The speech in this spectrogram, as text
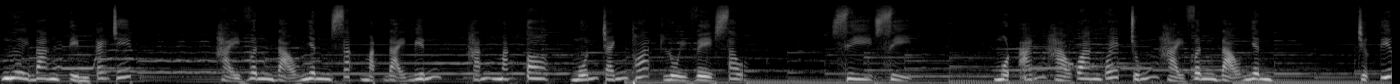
Ngươi đang tìm cái chết. Hải vân đảo nhân sắc mặt đại biến, Hắn mắng to, muốn tránh thoát lùi về sau. Xì xì. Một ánh hào quang quét chúng Hải Vân đảo nhân. Trực tiếp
